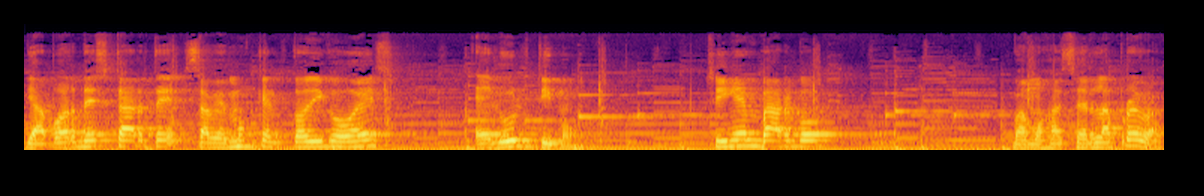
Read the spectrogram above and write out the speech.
Ya por descarte sabemos que el código es el último. Sin embargo, vamos a hacer la prueba.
